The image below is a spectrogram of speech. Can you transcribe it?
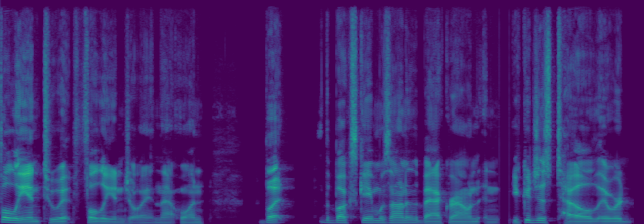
fully into it, fully enjoying that one. But the Bucks game was on in the background, and you could just tell they were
